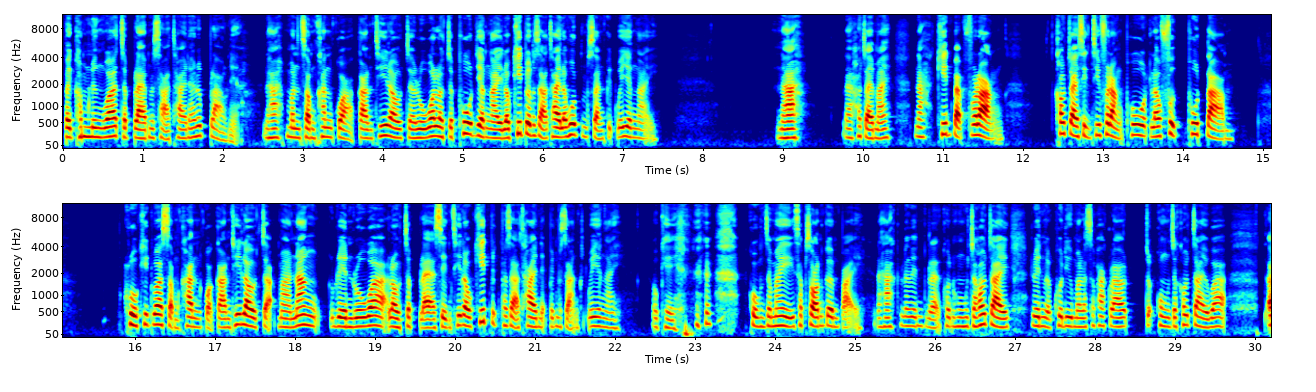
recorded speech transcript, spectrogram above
ไปคำนึงว่าจะแปลภาษาไทยได้หรือเปล่าเนี่ยนะมันสำคัญกว่าการที่เราจะรู้ว่าเราจะพูดยังไง เราคิดเป็นภาษาไทยแล้วพูดเป็นภาษาอังกฤษไว้ยังไงนะนะเข้าใจไหมนะคิดแบบฝรั่งเข้าใจสิ่งที่ฝรั่งพูดแล้วฝึกพูดตาม ครูคิดว่าสำคัญกว่าการที่เราจะมานั่งเรียนรู้ว่าเราจะแปลสิ่งที่เราคิดเป็นภาษาไทยเนี่ยเป็นภาษาอังกฤษไว้ยังไงโอเค คงจะไม่ซับซ้อนเกินไปนะคะนักเรียนหลายคนคงจะเข้าใจเรียนกับครูดิวมาแล้วสักพักแล้วคงจะเข้าใจว่า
